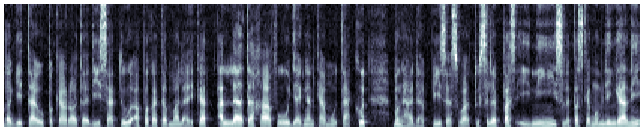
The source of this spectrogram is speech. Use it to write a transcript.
bagi tahu perkara tadi. Satu apa kata malaikat? Allah takhafu jangan kamu takut menghadapi sesuatu. Selepas ini selepas kamu meninggal ni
